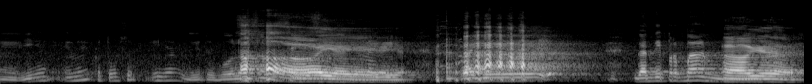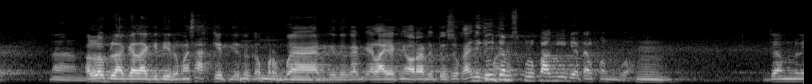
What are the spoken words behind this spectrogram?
iya ini ketusuk iya gitu. Gue Oh iya iya iya iya. lagi ganti perban. Oh iya. Nah Lo belaga lagi di rumah sakit gitu ke perban gitu kan kayak layaknya orang ditusuk aja itu gimana? jam 10 pagi dia telepon gua Hmm. jam 5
